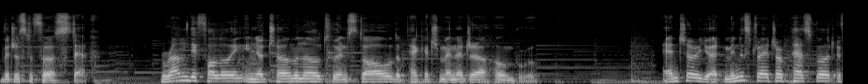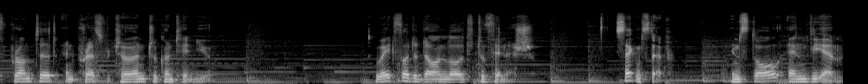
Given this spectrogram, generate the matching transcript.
which is the first step. Run the following in your terminal to install the package manager Homebrew. Enter your administrator password if prompted and press return to continue. Wait for the download to finish. Second step. Install NVM.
